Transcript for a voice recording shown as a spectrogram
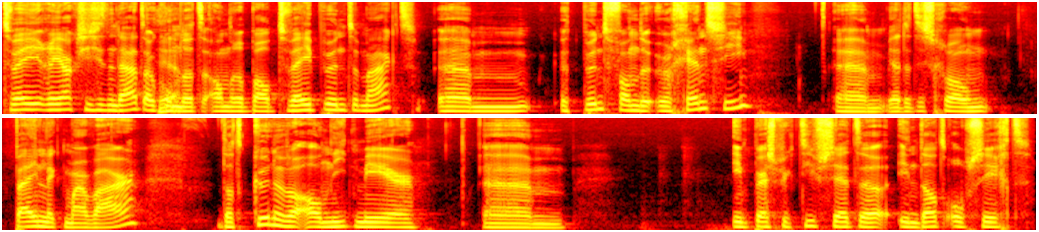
twee reacties inderdaad, ook ja. omdat de andere Paul twee punten maakt. Um, het punt van de urgentie, um, ja, dat is gewoon pijnlijk maar waar. Dat kunnen we al niet meer in perspectief zetten in dat opzicht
